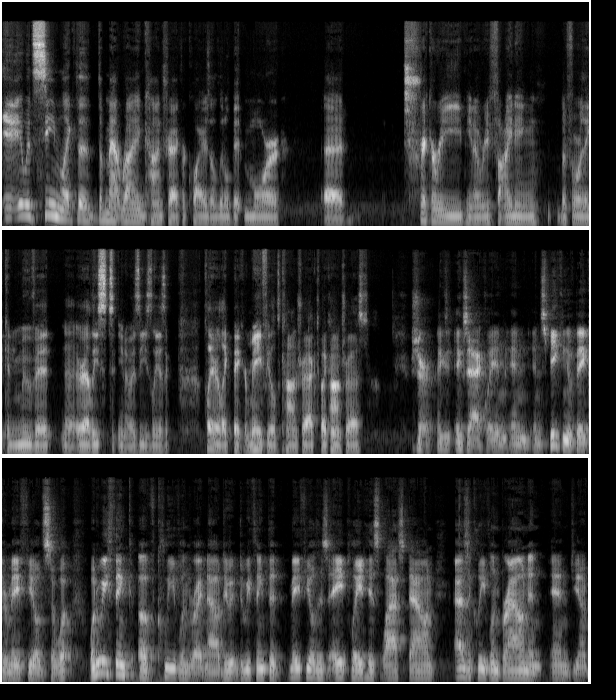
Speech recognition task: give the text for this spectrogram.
it, it, would seem like the the Matt Ryan contract requires a little bit more uh, trickery, you know, refining before they can move it, uh, or at least you know as easily as a player like Baker Mayfield's contract. By contrast. Sure, ex- exactly. And and and speaking of Baker Mayfield, so what what do we think of Cleveland right now? Do do we think that Mayfield has a played his last down as a Cleveland Brown, and and you know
